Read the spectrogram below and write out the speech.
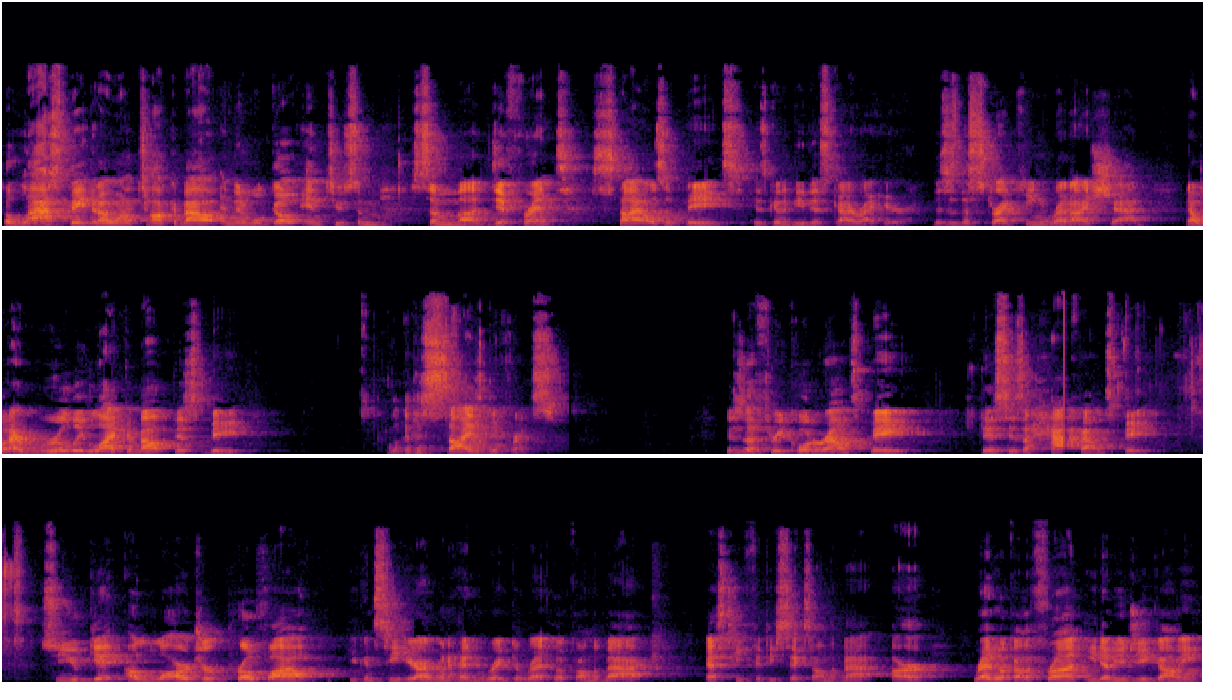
The last bait that I want to talk about, and then we'll go into some, some uh, different styles of baits, is going to be this guy right here. This is the Strike King Red Eye Shad. Now, what I really like about this bait, look at the size difference. This is a three quarter ounce bait. This is a half ounce bait. So you get a larger profile. You can see here, I went ahead and rigged a red hook on the back, ST56 on the back, or red hook on the front, EWG Gummy,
